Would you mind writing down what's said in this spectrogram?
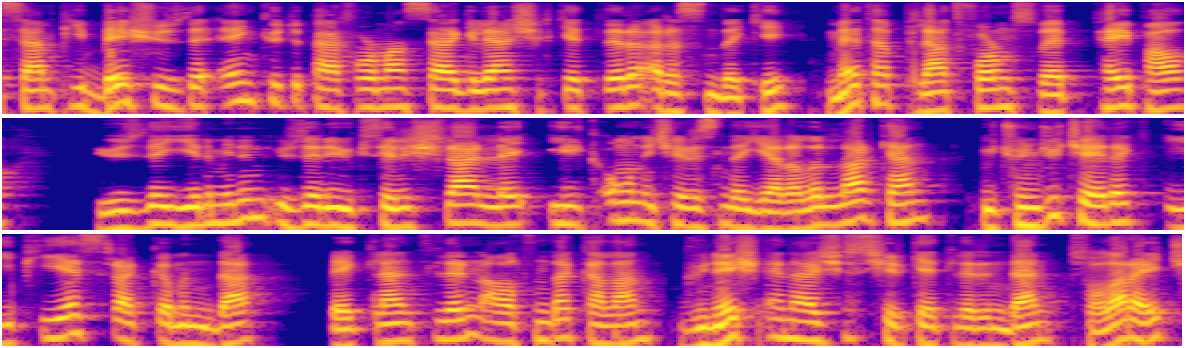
S&P 500'de en kötü performans sergileyen şirketleri arasındaki Meta Platforms ve PayPal %20'nin üzeri yükselişlerle ilk 10 içerisinde yer alırlarken 3. çeyrek EPS rakamında beklentilerin altında kalan güneş enerjisi şirketlerinden SolarEdge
